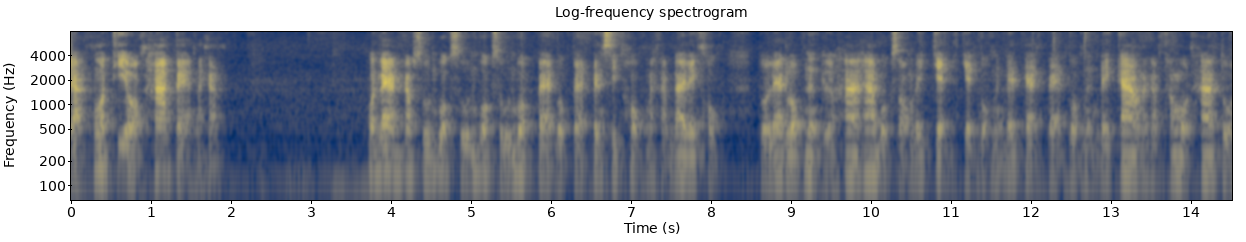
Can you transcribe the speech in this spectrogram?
จากงวดที่ออก 58 นะครับงวดแรกนะครับ0บวก0บวก0บวก8บวก8เป็น 16 นะครับ ได้เลข 6 ตัวแรกลบ 1 เหลือ 5 5บวก2ได้ 7 7บวก1ได้ 8 8บวก1ได้ 9 นะครับ ทั้งหมด 5 ตัว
